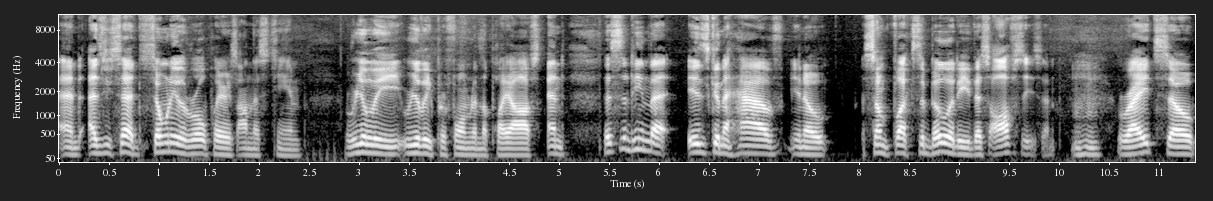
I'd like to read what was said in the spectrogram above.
and as you said, so many of the role players on this team really, really performed in the playoffs. And this is a team that is going to have, you know, some flexibility this offseason, mm-hmm. right? So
